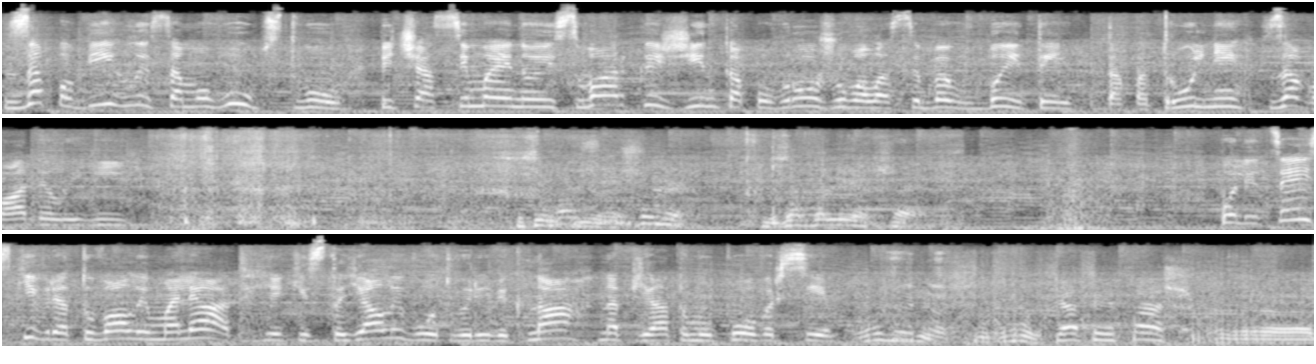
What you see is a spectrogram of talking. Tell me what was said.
Запобігли самогубству. Під час сімейної сварки жінка погрожувала себе вбити, та патрульні завадили їй. Слышали? Заболевшая. Поліцейські врятували малят, які стояли в отворі вікна на п'ятому поверсі. Вот здесь, вот, пятый этаж, э,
